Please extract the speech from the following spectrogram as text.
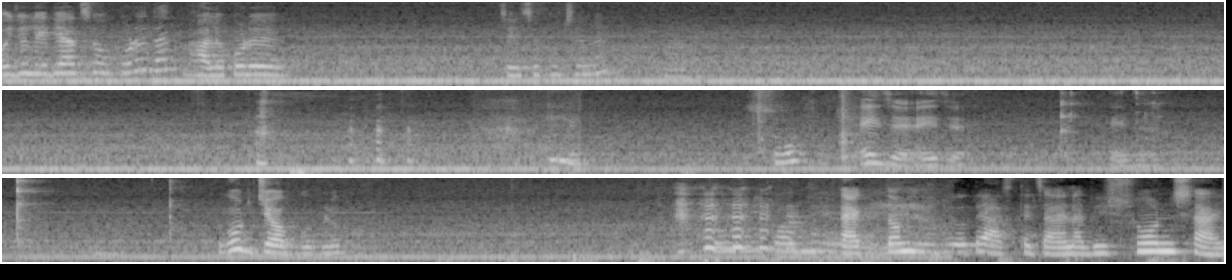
ওই যে লেগে আছে উপরে দেখ ভালো করে চেঁচে পুছে নে। হ্যাঁ। সো এই যে এই যে এই যে। গুড জব গুবলু একদম ভিডিওতে আসতে চায় না, ভীষণ সাই।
